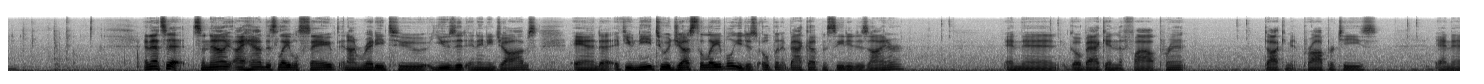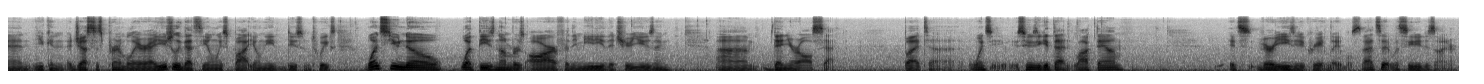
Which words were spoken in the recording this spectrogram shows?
And that's it. So now I have this label saved and I'm ready to use it in any jobs. And uh, if you need to adjust the label, you just open it back up in CD Designer and then go back into file print document properties and then you can adjust this printable area usually that's the only spot you'll need to do some tweaks once you know what these numbers are for the media that you're using um, then you're all set but uh, once as soon as you get that locked down it's very easy to create labels. That's it with CD Designer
